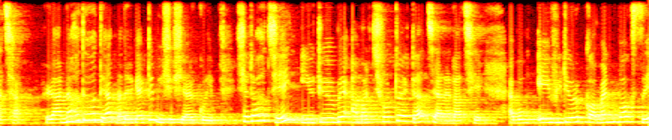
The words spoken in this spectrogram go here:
আচ্ছা রান্না হতে হতে আপনাদেরকে একটা বিষয় শেয়ার করি। সেটা হচ্ছে, ইউটিউবে আমার ছোট্ট একটা চ্যানেল আছে এবং এই ভিডিওর কমেন্ট বক্সে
